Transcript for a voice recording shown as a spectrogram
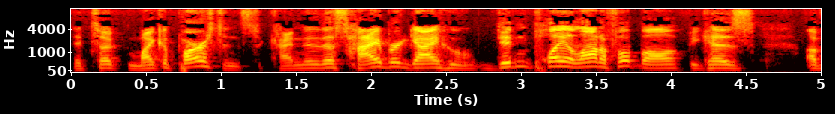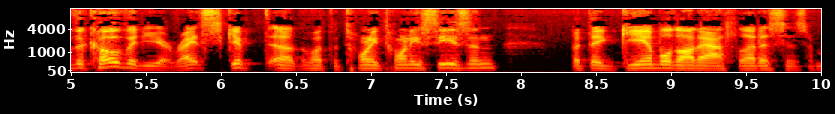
they took Micah Parsons, kind of this hybrid guy who didn't play a lot of football because of the COVID year, right? Skipped uh, what the 2020 season, but they gambled on athleticism.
